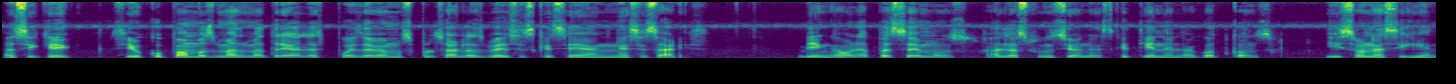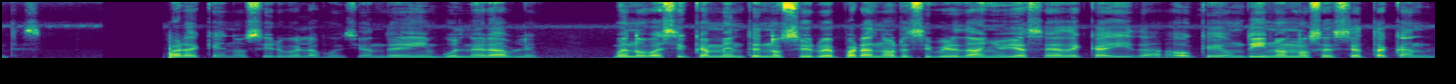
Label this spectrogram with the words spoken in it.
Así que si ocupamos más materiales pues debemos pulsar las veces que sean necesarias. Bien, ahora pasemos a las funciones que tiene la God Console y son las siguientes. ¿Para qué nos sirve la función de invulnerable? Bueno, básicamente nos sirve para no recibir daño ya sea de caída o que un dino nos esté atacando.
